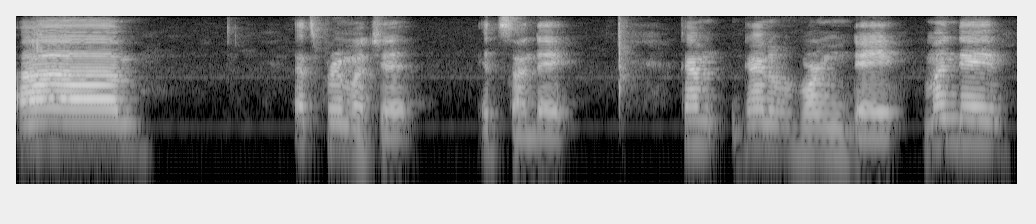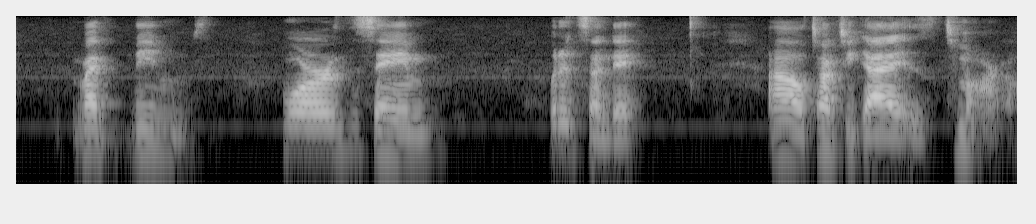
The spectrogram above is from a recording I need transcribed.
um, that's pretty much it. It's Sunday kind kind of a boring day. Monday might be more the same, but it's Sunday. I'll talk to you guys tomorrow.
